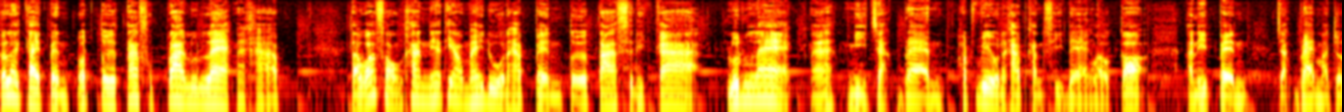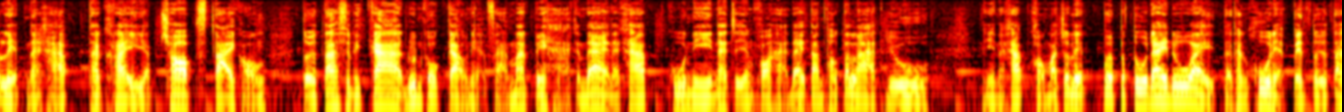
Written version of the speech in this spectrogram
ก็เลยกลายเป็นรถ Toyota Supra รุ่นแรกนะครับ แต่ว่า 2 คันนี้ที่เอามาให้ดูนะครับ เป็น Toyota c e l i c a รุ่นแรกนะ มีจากแบรนด์ Hot Wheels นะครับ คันสีแดงแล้วก็อันนี้เป็นจากแบรนด์ m a j o l e t นะครับ ถ้าใครชอบสไตล์ของ Toyota c e l i c a รุ่นเก่าๆเนี่ยสามารถไปหากันได้นะครับ คู่นี้น่าจะยังพอหาได้ตามท้องตลาดอยู่ นี่นะครับของ m a j o l e t เปิดประตูได้ด้วย แต่ทั้งคู่เนี่ยเป็น Toyota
